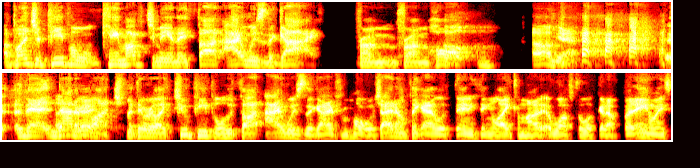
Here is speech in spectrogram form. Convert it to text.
a bunch of people came up to me and they thought I was the guy from from Hole. Oh, oh, Yeah. That not great. a bunch, but there were like two people who thought I was the guy from Hole, which I don't think I looked anything like him. I will have to look it up. But anyways,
